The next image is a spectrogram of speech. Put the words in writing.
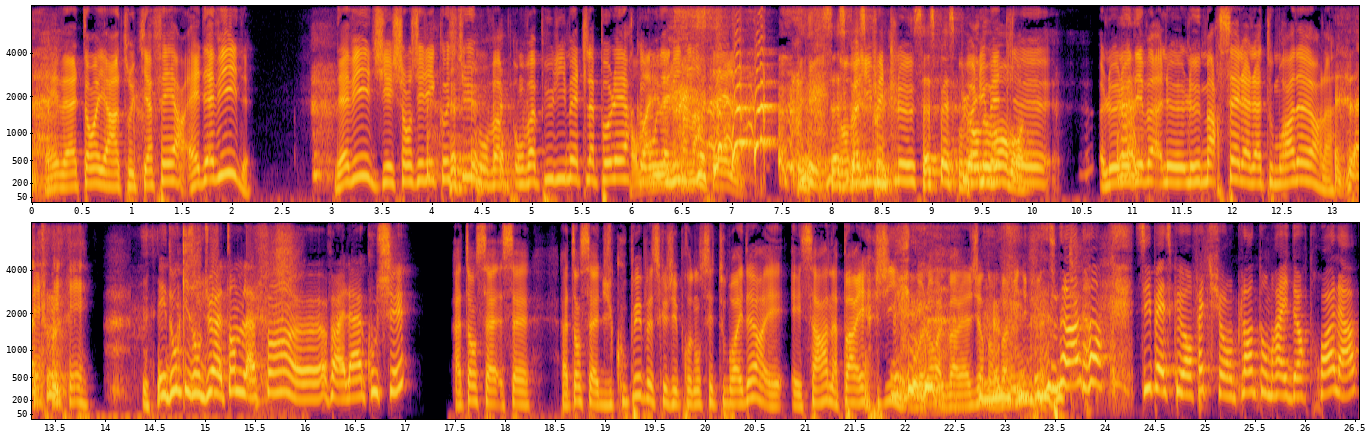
Eh ben attends, il y a un truc à faire. Eh David David, j'ai changé les costumes. On va, on va plus lui mettre la polaire On comme on avait dit. Ça se passe lui plus. mettre le- Ça se passe On plus va en lui novembre. mettre le, le, le débat, le, le Marcel à la Tomb Raider là. Et donc ils ont dû attendre la fin. euh, enfin, elle a accouché? Attends, ça, ça, attends, ça a dû couper parce que j'ai prononcé Tomb Raider et, et Sarah n'a pas réagi. Ou alors elle va réagir dans 20 minutes. non, non. Si, parce que en fait, je suis en plein Tomb Raider 3 là.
